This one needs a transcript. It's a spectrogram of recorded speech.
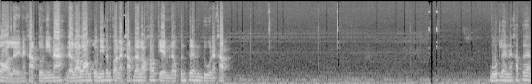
ก่อนเลยนะครับ ตัวนี้นะ เดี๋ยวเราลองตัวนี้กันก่อนนะครับ แล้วเราเข้าเกมแล้วเพื่อนๆดูนะครับบูตเลยนะครับเพื่อน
